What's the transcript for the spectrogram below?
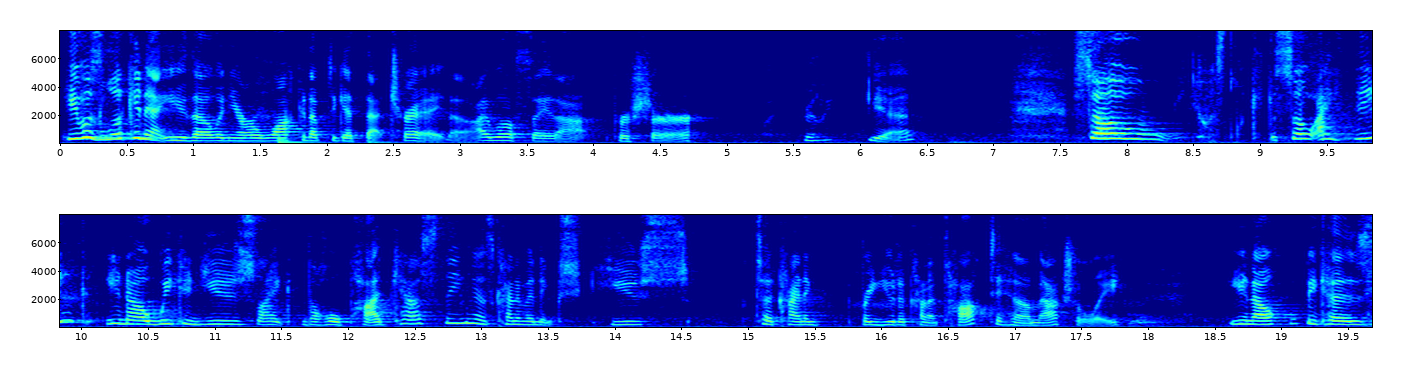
He was looking at you though when you were walking up to get that tray. Though I will say that for sure. really? Yeah. So He was looking. So I think you know we could use like the whole podcast thing as kind of an excuse to kind of for you to kind of talk to him actually, you know, because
